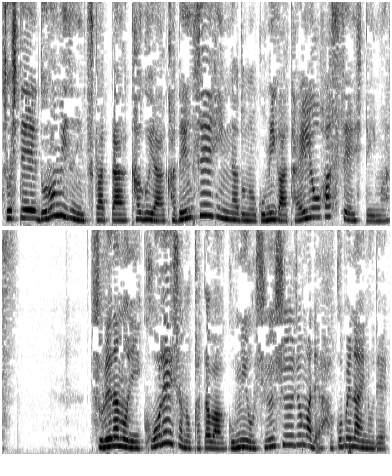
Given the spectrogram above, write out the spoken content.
そして泥水に使った家具や家電製品などのゴミが大量発生しています。それなのに高齢者の方はゴミを収集所まで運べないので、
